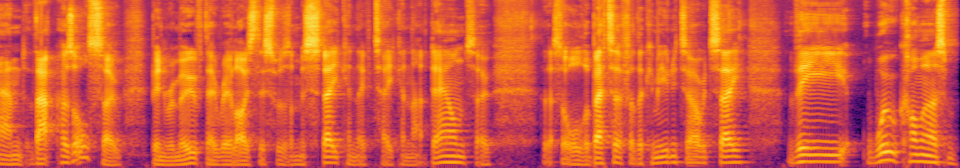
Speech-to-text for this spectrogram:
And that has also been removed. They realized this was a mistake and they've taken that down. So, that's all the better for the community, I would say. The WooCommerce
